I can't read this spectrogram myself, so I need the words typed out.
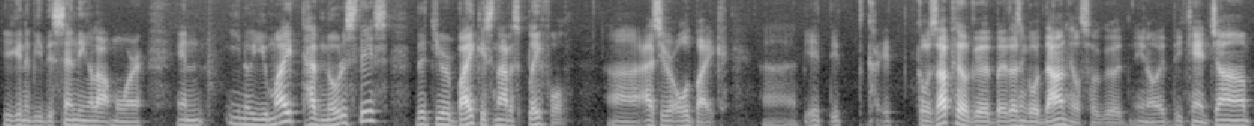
You're gonna be descending a lot more, and you know you might have noticed this that your bike is not as playful uh, as your old bike. Uh, it, it it goes uphill good, but it doesn't go downhill so good. You know, it, it can't jump,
